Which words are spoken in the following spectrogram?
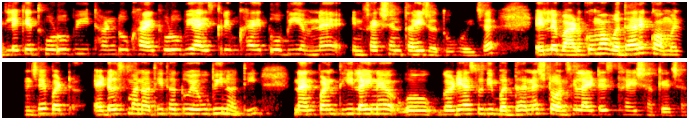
એટલે કે થોડું બી ઠંડુ ખાય, થોડું બી આઈસ્ક્રીમ ખાય, તો બી એમને ઇન્ફેક્શન થઈ જતું હોય છે. એટલે બાળકોમાં વધારે કોમન છે બટ એડલ્ટમાં નથી થતું એવું બી નથી. નાનપણથી લઈને ગળ્યા સુધી બધાને જ ટોન્સિલાઇટિસ થઈ શકે છે.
